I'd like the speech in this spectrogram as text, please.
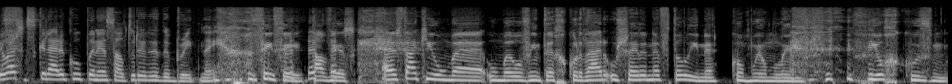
Eu acho que se calhar a culpa nessa altura era da Britney. Sim, sim, talvez. Ah, Está aqui uma, uma ouvinte a recordar o cheiro a naftalina, como eu me lembro. Eu recuso-me.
